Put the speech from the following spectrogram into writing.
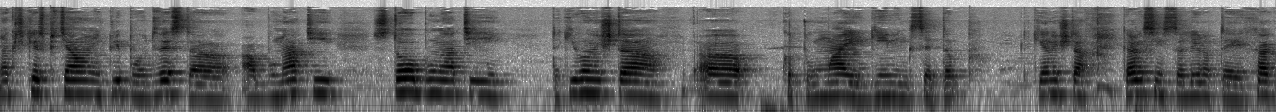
някакви такива специални клипове, 200 абонати, 100 абонати, такива неща, а, като My Gaming Setup, такива неща, как си инсталирате хак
